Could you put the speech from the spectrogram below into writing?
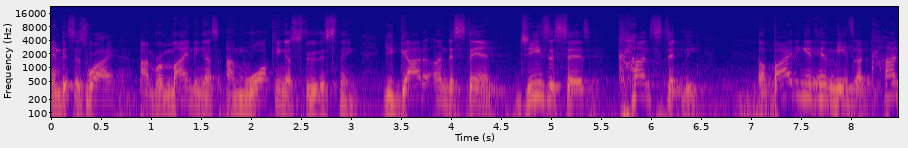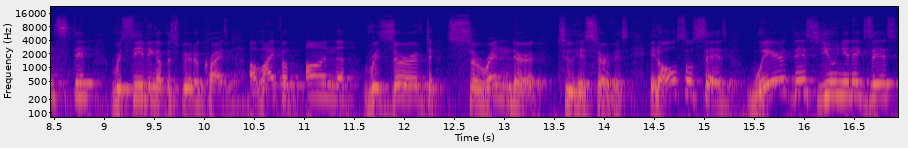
And this is why I'm reminding us, I'm walking us through this thing. You got to understand, Jesus says constantly, abiding in him means a constant receiving of the Spirit of Christ, a life of unreserved surrender to his service. It also says, where this union exists,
